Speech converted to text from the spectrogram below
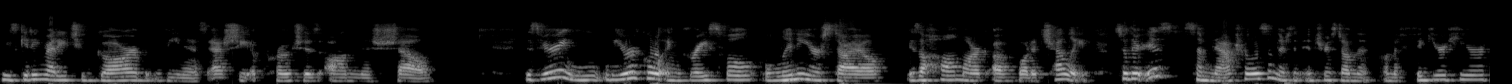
who's getting ready to garb Venus as she approaches on this shell. This very lyrical and graceful linear style is a hallmark of Botticelli. So there is some naturalism. There's an interest on the on the figure here.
